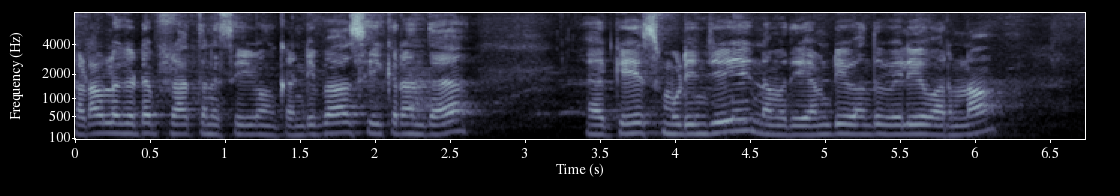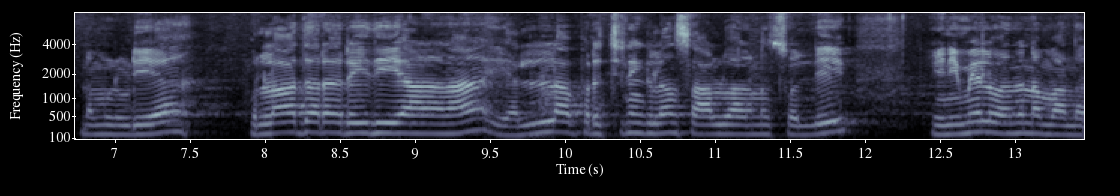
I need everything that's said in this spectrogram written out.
கடவுள்கிட்ட பிரார்த்தனை செய்வோம். கண்டிப்பாக சீக்கிரம் இந்த கேஸ் முடிஞ்சு நமது எம்டி வந்து வெளியே வரணும் நம்மளுடைய பொருளாதார ரீதியான எல்லா பிரச்சனைகளும் சால்வ் ஆகணும்னு சொல்லி இனிமேல் வந்து நம்ம அந்த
